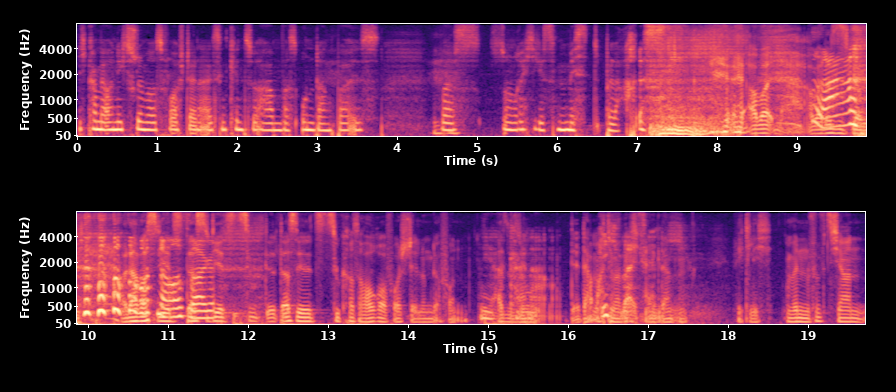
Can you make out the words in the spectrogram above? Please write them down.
ich kann mir auch nichts Schlimmeres vorstellen, als ein Kind zu haben, was undankbar ist, Mhm. was so ein richtiges Mistblach ist. aber, na, aber das ist, glaube ich, aber da hast du jetzt, du jetzt zu, das sind jetzt zu krasse Horrorvorstellungen davon. ja, Also so- keine Ahnung. Da, da macht Ich man wirklich keine ja nicht. Gedanken. Wirklich. Und wenn in 50 Jahren,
